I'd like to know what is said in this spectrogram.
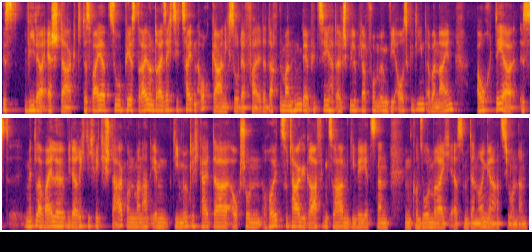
ist wieder erstarkt. Das war ja zu PS3 und 360 Zeiten auch gar nicht so der Fall. Da dachte man, hm, der PC hat als Spieleplattform irgendwie ausgedient, aber nein, auch der ist mittlerweile wieder richtig, richtig stark und man hat eben die Möglichkeit, da auch schon heutzutage Grafiken zu haben, die wir jetzt dann im Konsolenbereich erst mit der neuen Generation dann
